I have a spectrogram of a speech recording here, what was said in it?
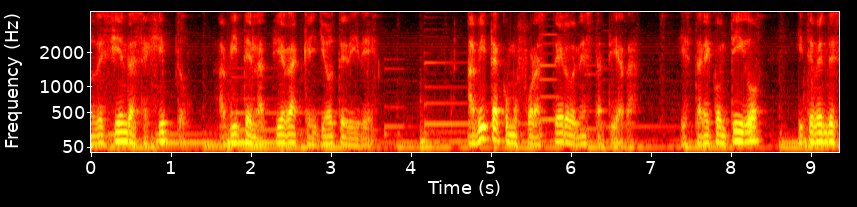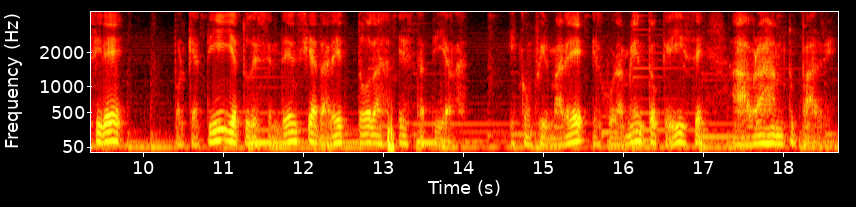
no desciendas a Egipto, habita en la tierra que yo te diré. Habita como forastero en esta tierra, y estaré contigo y te bendeciré, porque a ti y a tu descendencia daré toda esta tierra, y confirmaré el juramento que hice a Abraham tu padre.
